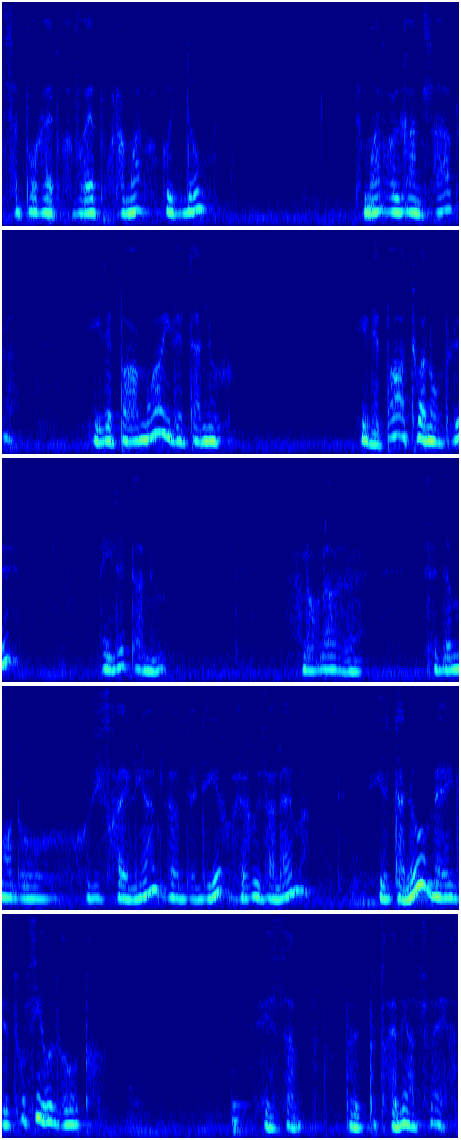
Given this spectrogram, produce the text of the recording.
ça pourrait être vrai pour la moindre goutte d'eau, le moindre grain de sable. Il n'est pas à moi, il est à nous. Il n'est pas à toi non plus, mais il est à nous. Alors là, je, demande aux, Israéliens de, de dire, Jérusalem, il est à nous, mais il est aussi aux autres. Et ça peut, très bien se faire.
